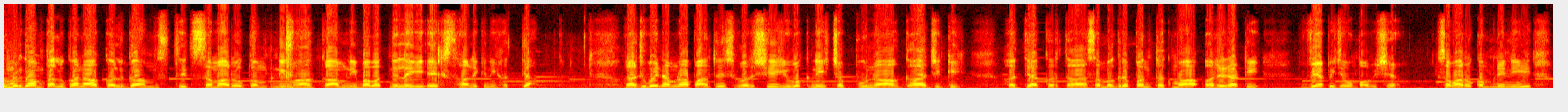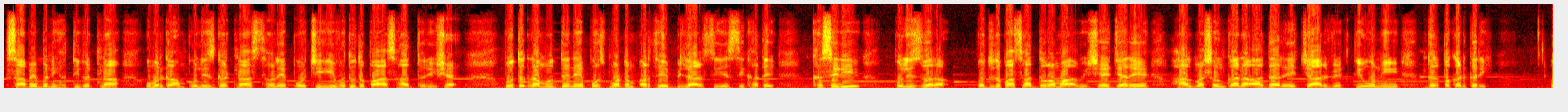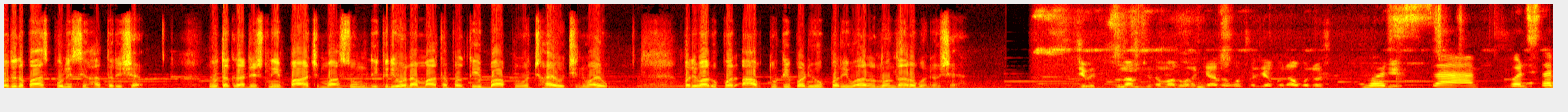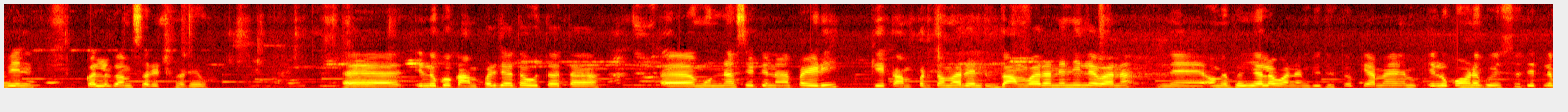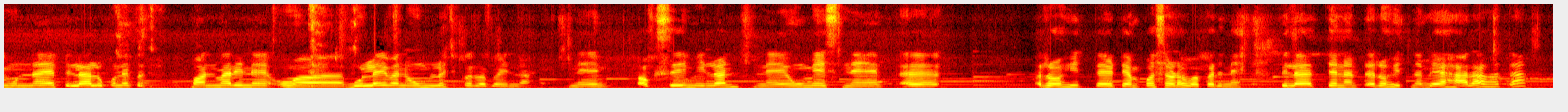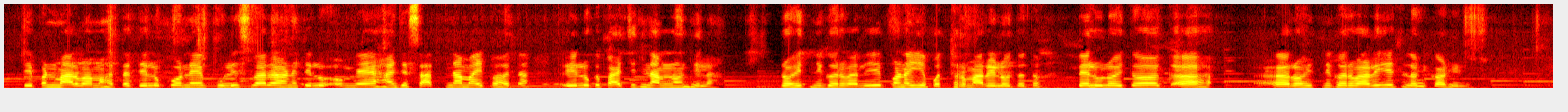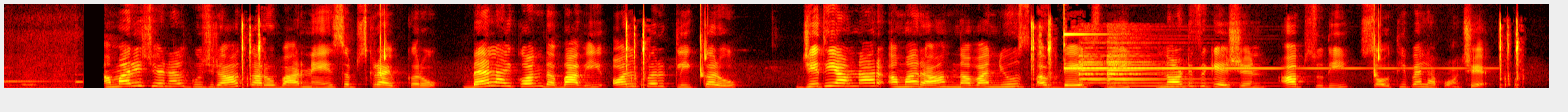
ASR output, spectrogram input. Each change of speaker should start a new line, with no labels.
ઉમરગામ તાલુકાના કલગામ સ્થિત સમારોહ કંપનીમાં કામની બાબતને લઈ એક સ્થાનિકની હત્યા રાજુભાઈ નામના પાંત્રીસ વર્ષીય યુવકની ચપ્પુના ઘા ઝીકી હત્યા કરતા સમગ્ર પંથકમાં અરેરાટી વ્યાપી જવા પામી છે સમારોહ કંપનીની સામે બની હતી ઘટના ઉમરગામ પોલીસ ઘટના સ્થળે પહોંચી વધુ તપાસ હાથ ધરી છે મૃતકના મૃતદેહને પોસ્ટમોર્ટમ અર્થે બિલાર સીએસસી ખાતે ખસેડી પોલીસ દ્વારા વધુ તપાસ હાથ ધરવામાં આવી છે જ્યારે હાલમાં શંકાના આધારે ચાર વ્યક્તિઓની ધરપકડ કરી વધુ તપાસ પોલીસે હાથ ધરી છે મૃતક રાજેશની પાંચ માસૂમ દીકરીઓના માથા પરથી બાપનો છાયો છીનવાયો પરિવાર ઉપર આપ તૂટી પડ્યું પરિવાર નોંધારો બન્યો છે
જી વર્ષાબેન કલગામ સરેઠ એ લોકો કામ પર જતા હોતા હતા મુન્ના સેટે ના પડી કે કામ પર તમારે ગામવાળાને નહીં લેવાના ને અમે ભૈયા લાવવાના એમ કીધું તો કે અમે એ લોકો હણે પૂછ્યું એટલે મુન્નાએ પેલા લોકોને ફોન મારીને બોલાવ્યા ને હુમલો જ કરવા ભાઈના ને અક્ષય મિલન ને ઉમેશ ને રોહિત ટેમ્પો ચડાવવા કરીને પેલા તેના રોહિતના બે હારા હતા તે પણ મારવામાં હતા તે લોકોને પોલીસવાળા અને તે મેં સાંજે સાતના માપ્યા હતા એ લોકો પાંચ જ નામ નોંધેલા રોહિતની ઘરવાળીએ પણ અહીંયા પથ્થર મારેલો હતો પહેલું લોહી તો રોહિતની ઘરવાળીએ જ લોહી કાઢેલું
અમારી ચેનલ ગુજરાત કારોબારને સબસ્ક્રાઇબ કરો બેલ આઇકોન દબાવી ઓલ પર ક્લિક કરો જેથી આવનાર અમારા નવા ન્યૂઝ અપડેટ્સની નોટિફિકેશન આપ સુધી સૌથી પહેલાં પહોંચે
